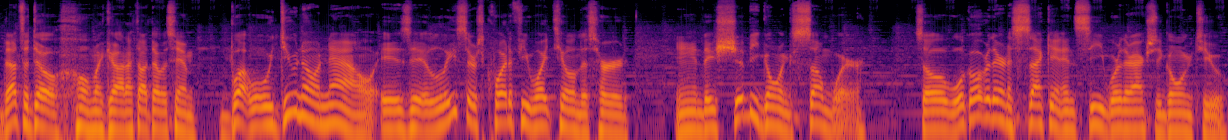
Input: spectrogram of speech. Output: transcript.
That's a doe. Oh my god, I thought that was him. But what we do know now is at least there's quite a few whitetail in this herd, and they should be going somewhere. So we'll go over there in a second and see where they're actually going to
